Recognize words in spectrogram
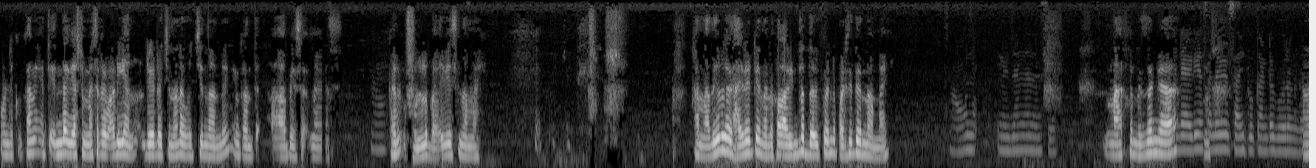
కొంచెం కానీ ఇందాక జస్ట్ మెసేజ్ అడిగాను డేట్ వచ్చిందంటే వచ్చిందండి ఇంకంతే ఆపేసా మెసేజ్. కానీ ఫుల్ భయ వేసింది అమ్మాయి కానీ అది కూడా హైలైట్ అయిందండి ఒకవేళ ఆ ఇంట్లో దొరికిపోయిన పరిస్థితి ఏంది అమ్మాయి. అవును నిజంగానే సార్ నాకు నిజంగా డాడీ అసలే సైకో కంటే ఘోరంగా ఆ,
